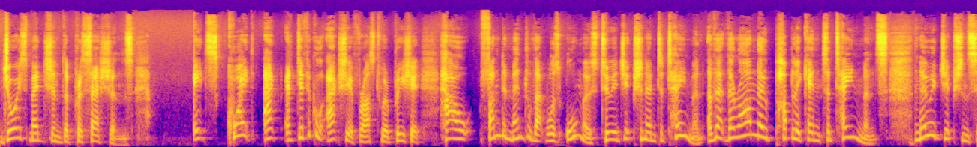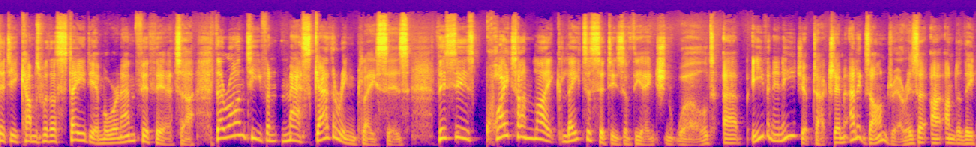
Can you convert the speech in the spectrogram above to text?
Joyce mentioned the processions, it's quite difficult actually for us to appreciate how fundamental that was almost to Egyptian entertainment. That there are no public entertainments. No Egyptian city comes with a stadium or an amphitheatre. There aren't even mass gathering places. This is quite unlike later cities of the ancient world, uh, even in Egypt, actually. I mean, Alexandria is a, uh, under the,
